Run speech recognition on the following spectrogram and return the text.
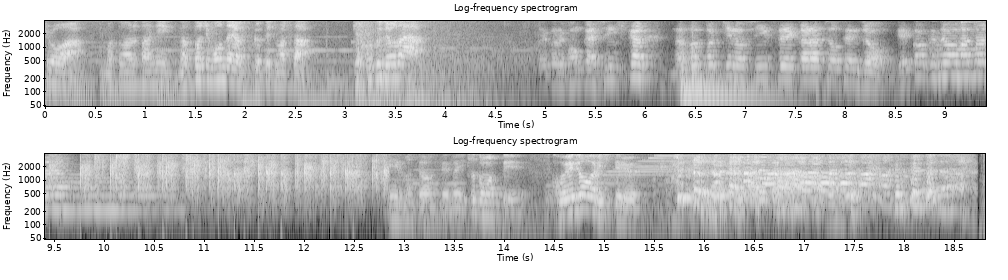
今日は松丸さんに謎解き問題を作ってきました。下克上だ。ということで今回新企画謎解きの申請から挑戦状。下克上バトルえ待って待って何？ちょっと待って。声変わりしてる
